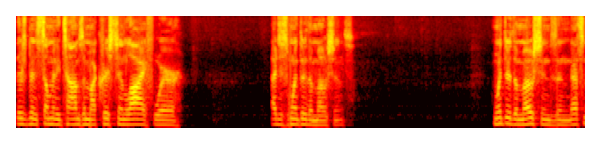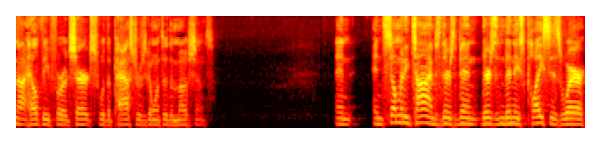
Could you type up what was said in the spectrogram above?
there's been so many times in my Christian life where I just went through the motions went through the motions, and that's not healthy for a church with the pastors going through the motions. And and so many times there's been there's been these places where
